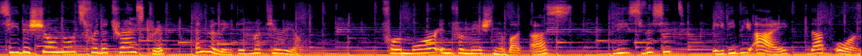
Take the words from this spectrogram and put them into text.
See the show notes for the transcript and related material. For more information about us, please visit adbi.org.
